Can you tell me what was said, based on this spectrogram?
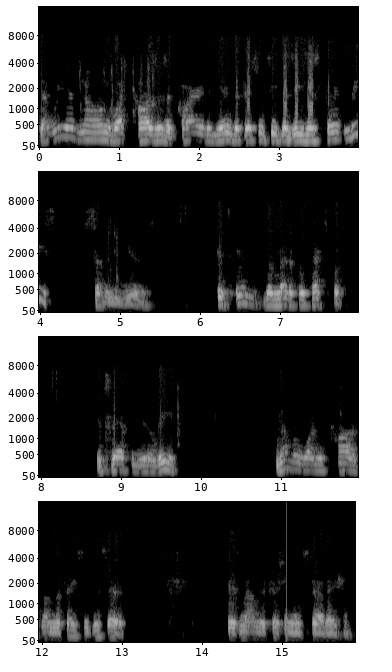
that we have known what causes acquired immune deficiency diseases for at least 70 years. It's in the medical textbooks. It's there for you to read. Number one cause on the face of this earth is malnutrition and starvation.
